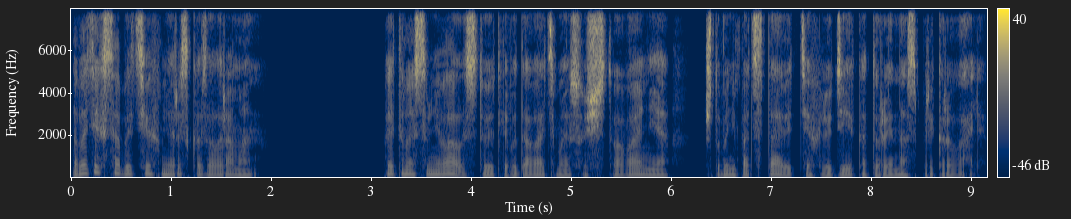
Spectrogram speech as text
Об этих событиях мне рассказал Роман. Поэтому я сомневалась, стоит ли выдавать мое существование, чтобы не подставить тех людей, которые нас прикрывали.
